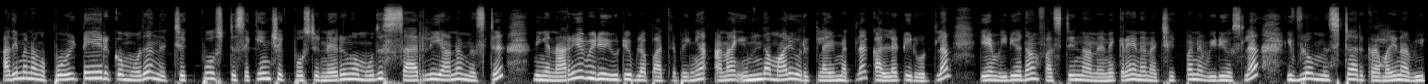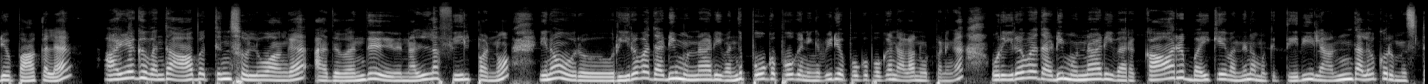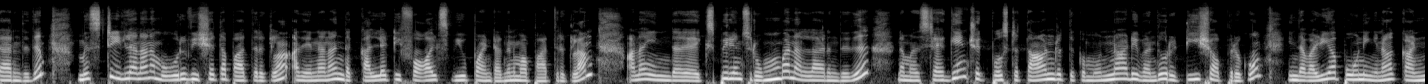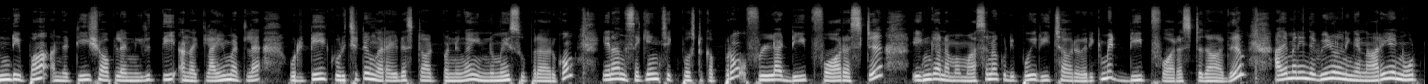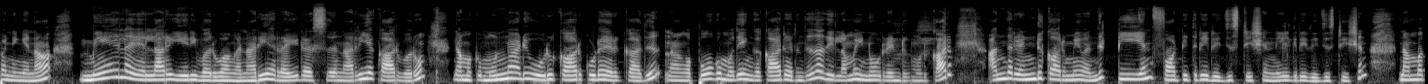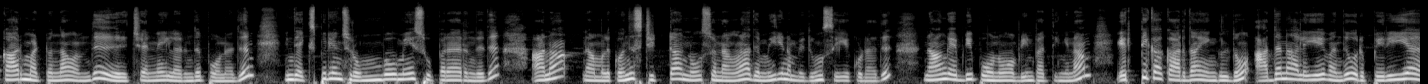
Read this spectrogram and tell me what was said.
அதே மாதிரி நாங்கள் போயிட்டே இருக்கும் போது அந்த check post second check post நெருங்கும் போது சரியான மிஸ்ட்டு நீங்கள் நிறைய வீடியோ யூடியூப்பில் பார்த்துருப்பீங்க. ஆனால் இந்த மாதிரி ஒரு கிளைமேட்டில் கல்லட்டி ரோட்டில் என் வீடியோ தான் ஃபஸ்ட்டுன்னு நான் நினைக்கிறேன். ஏன்னா நான் செக் பண்ண வீடியோஸில் இவ்வளோ மிஸ்டாக இருக்கிற மாதிரி நான் வீடியோ பார்க்கல. அழகு வந்து ஆபத்துன்னு சொல்லுவாங்க. அது வந்து நல்லா ஃபீல் பண்ணும். ஏன்னா ஒரு ஒரு இருபது அடி முன்னாடி வந்து போக போக நீங்கள் வீடியோ போக போக நல்லா நோட் பண்ணுங்கள் ஒரு இருபது அடி முன்னாடி வர காரு பைக்கே வந்து நமக்கு தெரியல. அந்த அளவுக்கு ஒரு மிஸ்டாக இருந்தது. மிஸ்ட் இல்லைன்னா நம்ம ஒரு விஷயத்த பார்த்துருக்கலாம். அது என்னன்னா இந்த கல்லட்டி ஃபால்ஸ் வியூ பாயிண்ட் வந்து நம்ம பார்த்துருக்கலாம். ஆனால் இந்த எக்ஸ்பீரியன்ஸ் ரொம்ப நல்லா இருந்தது. நம்ம செகண்ட் செக் போஸ்ட்டை தாண்டதுக்கு முன்னாடி வந்து ஒரு டீ ஷாப் இருக்கும். இந்த வழியாக போனீங்கன்னா கண்டிப்பாக அந்த டீ ஷாப்பில் நிறுத்தி அந்த கிளைமேட்டில் ஒரு டீ குடிச்சிட்டு உங்கள் ரைடை ஸ்டார்ட் பண்ணுங்கள் இன்னுமே சூப்பராக இருக்கும். ஏன்னா அந்த செகண்ட் செக் போஸ்ட்டுக்கு அப்புறம் ஃபுல்லாக டீப் ஃபாரஸ்ட்டு எங்கே நம்ம மசனக்குடி போய் ரீச் ஆகிற வரைக்குமே டீப் ஃபாரஸ்ட்டு தான் அது. அதே மாதிரி இந்த வீடியோவில் நீங்கள் நிறைய நோட் பண்ணிங்கன்னா மேலே எல்லோரும் ஏறி வருவாங்க. நிறைய ரைடர்ஸு நிறைய கார் வரும். நமக்கு முன்னாடி ஒரு கார் கூட இருக்காது. நாங்கள் போகும்போதே எங்கள் கார் இருந்தது. அது இல்லாமல் இன்னும் ரெண்டு மூணு கார் அந்த ரெண்டு காருமே வந்து TN forty three registration Nilgiri registration நம்ம கார் மட்டும்தான் வந்து சென்னையிலேருந்து போனது. இந்த எக்ஸ்பீரியன்ஸ் ரொம்பவுமே சூப்பராக இருந்தது. ஆனால் நம்மளுக்கு வந்து ஸ்ட்ரிக்டாக நோ சொன்னாங்கன்னா அதை மீறி நம்ம எதுவும் செய்யக்கூடாது. நாங்கள் எப்படி போனோம் அப்படின்னு பார்த்தீங்கன்னா எர்டிகா கார் தான் எங்களுதும் அதனாலேயே வந்து ஒரு பெரிய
